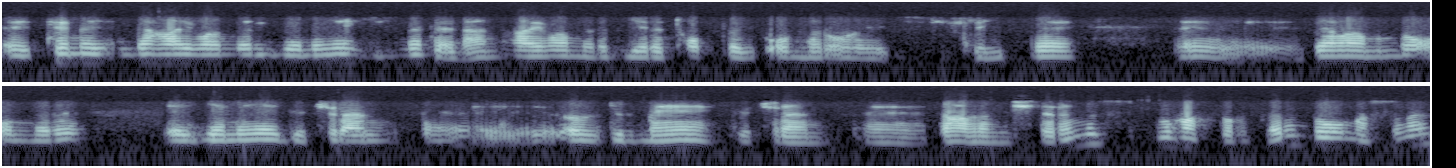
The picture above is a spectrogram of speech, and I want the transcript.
e, temelinde hayvanları yemeye hizmet eden, hayvanları bir yere toplayıp onları oraya istifleyip ve e, devamında onları e, yemeğe götüren, e, öldürmeye götüren e, davranışlarımız bu hastalıkların doğmasına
